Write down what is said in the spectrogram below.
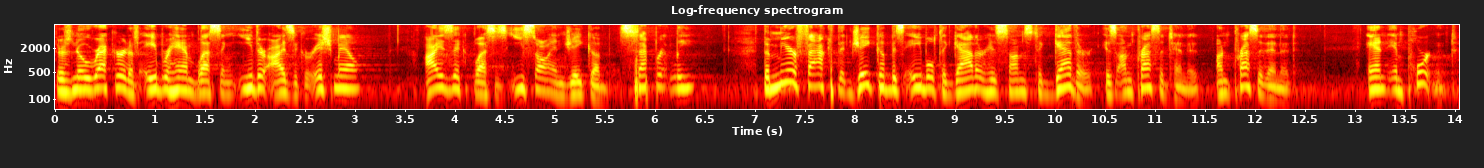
There's no record of Abraham blessing either Isaac or Ishmael. Isaac blesses Esau and Jacob separately. The mere fact that Jacob is able to gather his sons together is unprecedented, unprecedented and important.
